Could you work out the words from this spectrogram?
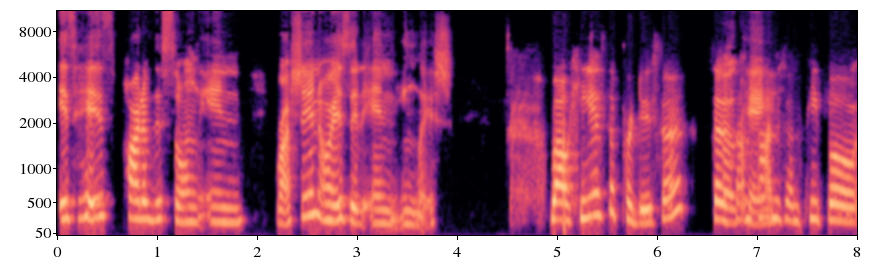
is his part of the song in russian or is it in english well he is the producer so okay. sometimes when people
